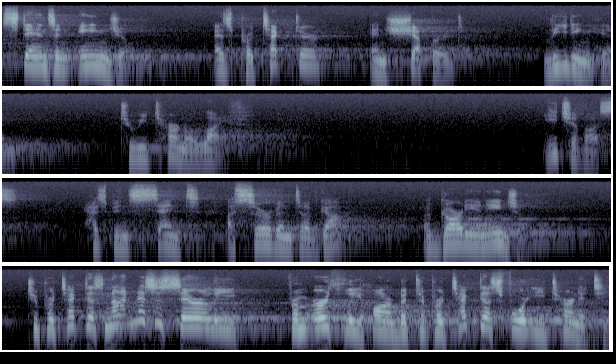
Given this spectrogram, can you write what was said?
stands an angel as protector and shepherd, leading him to eternal life. Each of us has been sent a servant of God, a guardian angel, to protect us not necessarily from earthly harm, but to protect us for eternity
